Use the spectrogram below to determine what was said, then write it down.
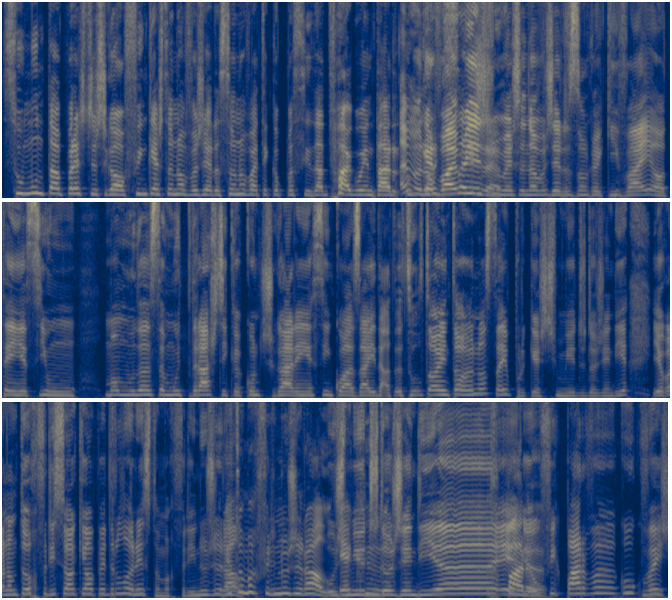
se o mundo está prestes a chegar ao fim, que esta nova geração não vai ter capacidade para aguentar Ah, o que quer não vai que seja. mesmo. Esta nova geração que aqui vai, ou tem assim um- uma mudança muito drástica quando chegarem assim quase à idade adulta, ou então eu não sei, porque estes miúdos de hoje em dia. E agora não me estou a referir só aqui ao Pedro Lourenço, estou-me a referir no Eu geral. estou-me a referir no geral. Os é miúdos que... de hoje em dia, eu- Repara. eu fico parva com o que vejo.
